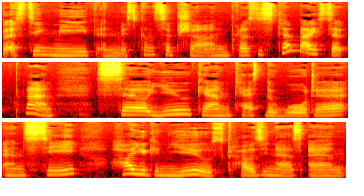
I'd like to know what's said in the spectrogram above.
busting myth and misconception plus a step by step plan so you can test the water and see how you can use coziness and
